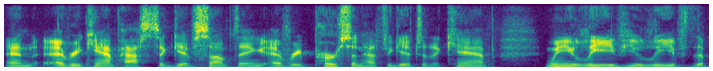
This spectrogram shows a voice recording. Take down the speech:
and every camp has to give something. Every person has to give to the camp. When you leave you leave the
